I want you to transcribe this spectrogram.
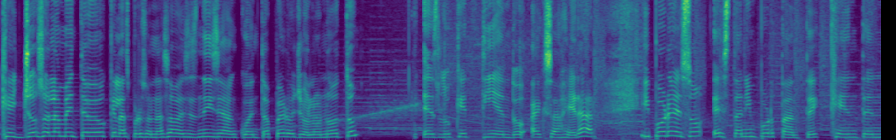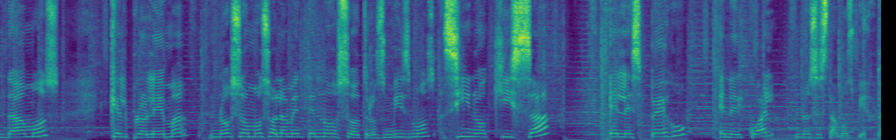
que yo solamente veo que las personas a veces ni se dan cuenta, pero yo lo noto, es lo que tiendo a exagerar. Y por eso es tan importante que entendamos que el problema no somos solamente nosotros mismos, sino quizá el espejo en el cual nos estamos viendo.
